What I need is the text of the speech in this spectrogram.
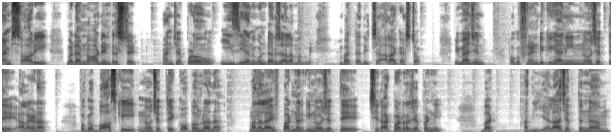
I'm sorry but I'm not interested అని చెప్పడం ఈజీ అనుకుంటారు చాలామంది. బట్ అది చాలా కష్టం. ఇమాజిన్ ఒక ఫ్రెండ్కి కానీ నో చెప్తే అలగడా? ఒక బాస్కి నో చెప్తే కోపం రాదా? మన లైఫ్ పార్ట్నర్కి నో చెప్తే చిరాకు పడరా చెప్పండి? బట్ అది ఎలా చెప్తున్నాం?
